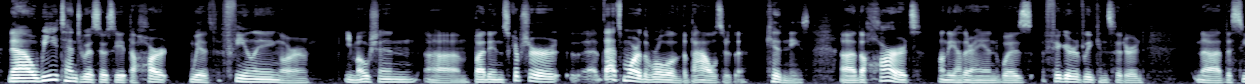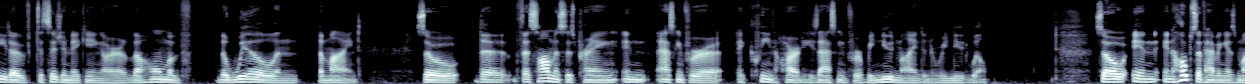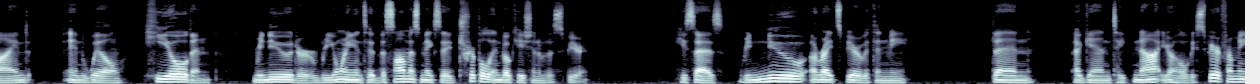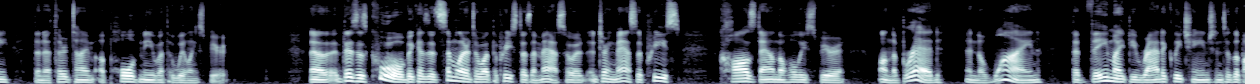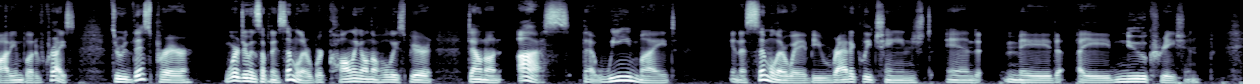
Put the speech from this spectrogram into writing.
Now, we tend to associate the heart with feeling or emotion, um, but in Scripture, that's more the role of the bowels or the kidneys. Uh, the heart, on the other hand, was figuratively considered uh, the seat of decision making or the home of the will and the mind. So the the psalmist is praying and asking for a, a clean heart. He's asking for a renewed mind and a renewed will. So, in, in hopes of having his mind and will healed and renewed or reoriented, the psalmist makes a triple invocation of the Spirit. He says, Renew a right spirit within me. Then again, take not your Holy Spirit from me. Then a third time, uphold me with a willing spirit. Now, this is cool because it's similar to what the priest does at Mass. So, during Mass, the priest calls down the Holy Spirit on the bread and the wine that they might be radically changed into the body and blood of Christ. Through this prayer, we're doing something similar. We're calling on the Holy Spirit down on us that we might, in a similar way, be radically changed and made a new creation.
